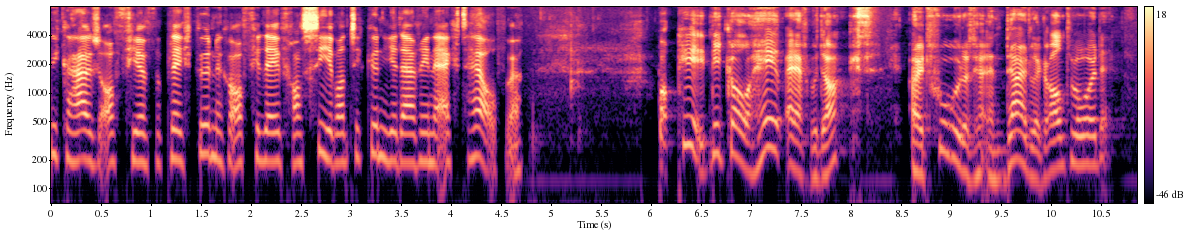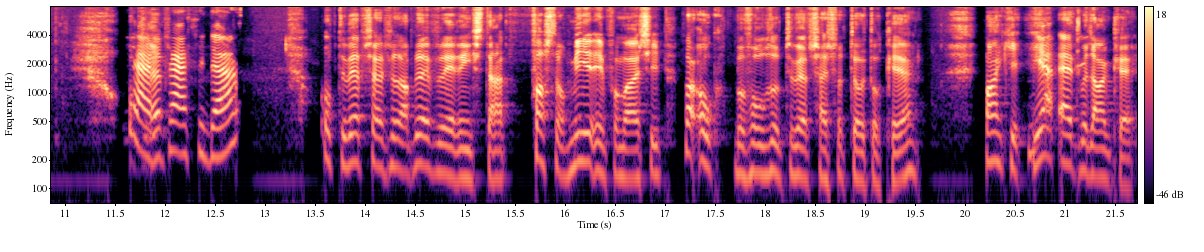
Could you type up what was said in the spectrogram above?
ziekenhuis of je verpleegkundige of je leverancier, want die kunnen je daarin echt helpen. Oké, okay, Nicole, heel erg bedankt. Uitvoerige en duidelijke antwoorden. Op ja, graag gedaan. Op de website van de aflevering staat vast nog meer informatie, maar ook bijvoorbeeld op de website van Total Care. Mag ik je heel erg bedanken.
